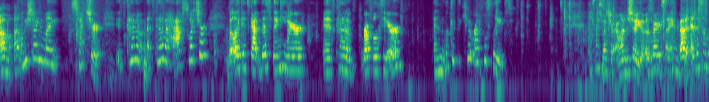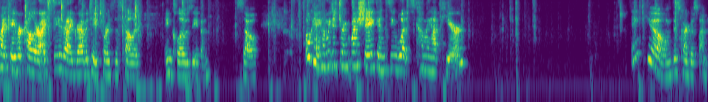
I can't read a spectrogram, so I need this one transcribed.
Um, uh, let me show you my sweatshirt. It's kind of it's kind of a half sweatshirt, but like it's got this thing here and it's kind of ruffles here. And look at the cute ruffle sleeves. That's my sweatshirt. I wanted to show you. I was very excited about it. And this is my favorite color. I see that I gravitate towards this color in clothes even. So okay, let me just drink my shake and see what's coming up here. Thank you. This card was fun.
